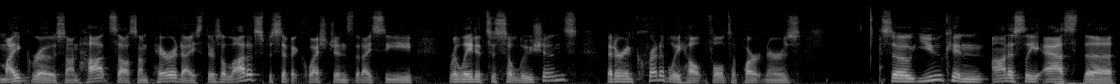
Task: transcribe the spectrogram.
Micros, on Hot Sauce, on Paradise. There's a lot of specific questions that I see related to solutions that are incredibly helpful to partners. So you can honestly ask the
